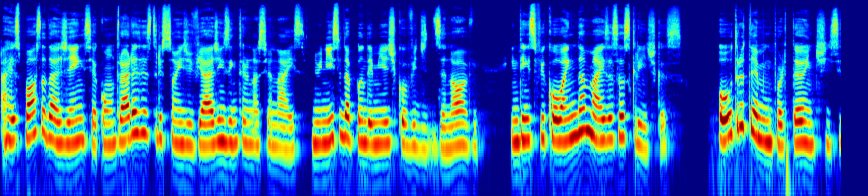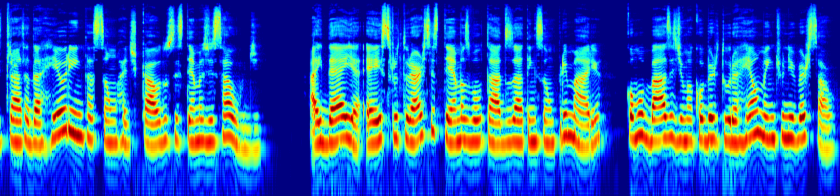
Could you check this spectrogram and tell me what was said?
A resposta da agência, contrária às restrições de viagens internacionais no início da pandemia de Covid-19, intensificou ainda mais essas críticas. Outro tema importante se trata da reorientação radical dos sistemas de saúde. A ideia é estruturar sistemas voltados à atenção primária como base de uma cobertura realmente universal.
